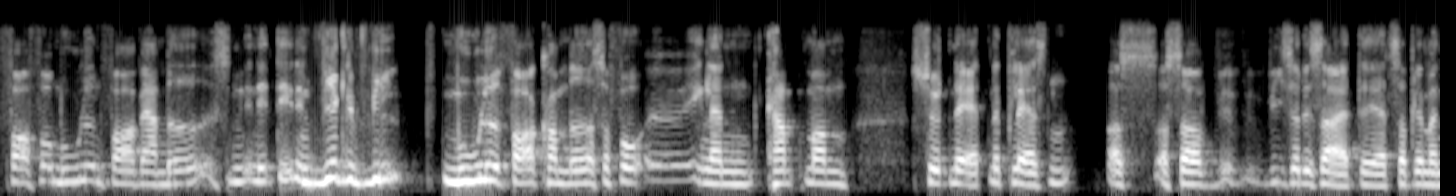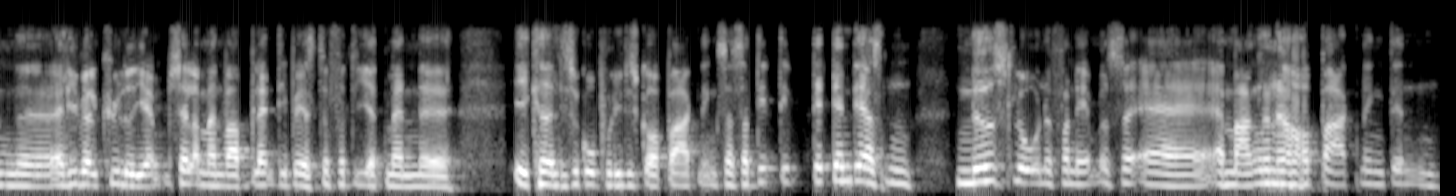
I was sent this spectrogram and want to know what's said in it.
for at få muligheden for at være med. Sådan en, det er en virkelig vild mulighed for at komme med, og så få øh, en eller anden kamp om 17. 18. pladsen, og, og så viser det sig, at, øh, at så bliver man øh, alligevel kyldet hjem, selvom man var blandt de bedste, fordi at man øh, ikke havde lige så god politisk opbakning. Så, så det, det, det, den der sådan nedslående fornemmelse af, af manglende opbakning, den,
